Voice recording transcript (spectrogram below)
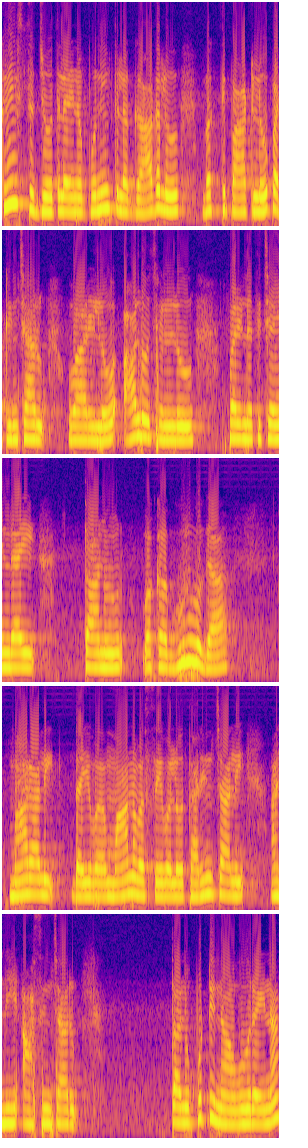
క్రీస్తు జ్యోతులైన పునీతుల గాథలు భక్తి పాటలు పఠించారు. వారిలో ఆలోచనలు పరిణతి చెందాయి. తాను ఒక గురువుగా మారాలి. దైవ మానవ సేవలో తరించాలి అని ఆశించారు. తను పుట్టిన ఊరైన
